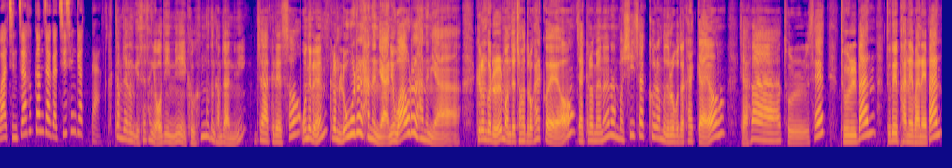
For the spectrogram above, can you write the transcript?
와 진짜 흑감자같이 생겼다. 흑감자는 게 세상에 어디 있니? 그 흙 묻은 감자 아니니? 자, 그래서 오늘은 그럼 롤을 하느냐, 아니면 와우를 하느냐, 그런 거를 먼저 정하도록 할 거예요. 자, 그러면은 한번 시작을 한번 눌러보도록 할까요? 자, 하나, 둘, 셋, 둘 반, 둘의 반의 반의 반,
